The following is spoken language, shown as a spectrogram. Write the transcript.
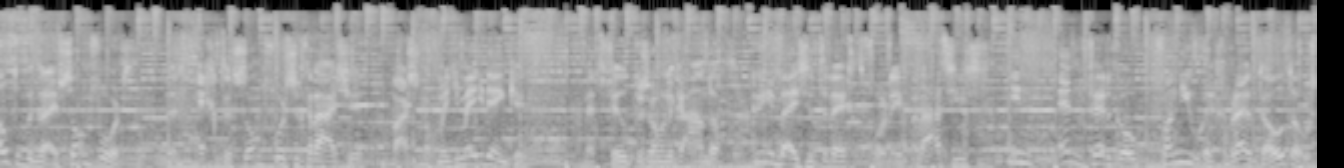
Autobedrijf Zandvoort. Een echte Zandvoortse garage waar ze nog met je meedenken. Met veel persoonlijke aandacht kun je bij ze terecht voor reparaties in en verkoop van nieuw en gebruikte auto's.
